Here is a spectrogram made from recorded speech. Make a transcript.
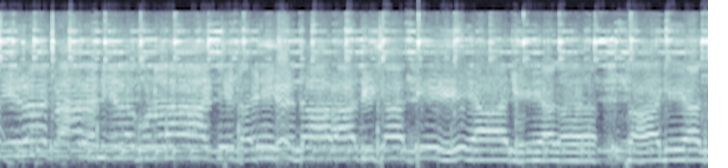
ನಿರಾಕಾರ ನಿರ್ಗುಣರಾಜಿ ಕಡೆದಾರಾದಿ ಜಾತಿ ಆಗಿಯದ ಆಗಿಯದ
